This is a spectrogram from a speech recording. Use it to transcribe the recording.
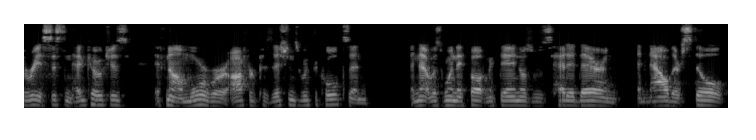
three assistant head coaches, if not more, were offered positions with the Colts, and and that was when they thought McDaniels was headed there, and and now they're still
